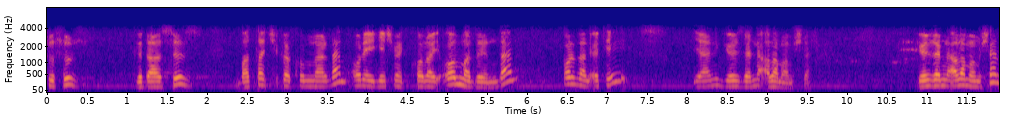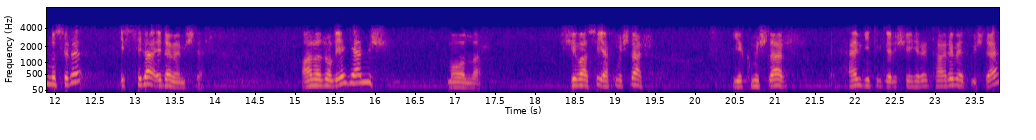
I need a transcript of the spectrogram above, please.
Susuz, gıdasız, bata çıka kumlardan orayı geçmek kolay olmadığından oradan öteyi yani gözlerini alamamışlar. Gözlerini alamamışlar. Mısır'ı istila edememişler. Anadolu'ya gelmiş Moğollar. Şivas'ı yakmışlar. Yıkmışlar. Her gittikleri şehri tahrip etmişler.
